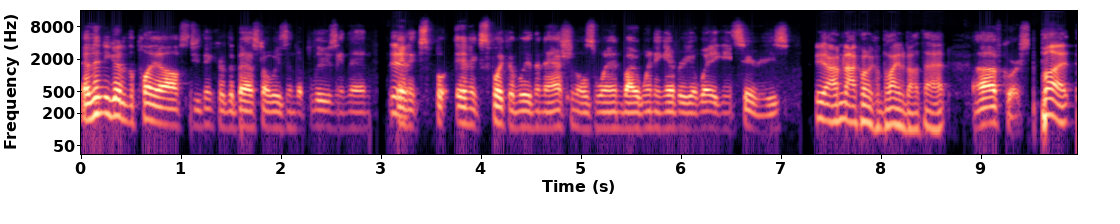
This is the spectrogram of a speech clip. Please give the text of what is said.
And then you go to the playoffs, you think are the best, always end up losing. Then yeah, inexpl- inexplicably, the Nationals win by winning every away game series. yeah, I'm not going to complain about that. Uh, of course. But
